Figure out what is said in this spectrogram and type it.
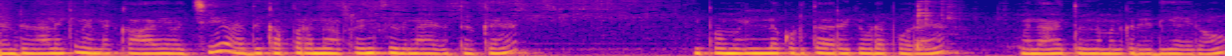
ரெண்டு நாளைக்கு நல்லா காய வச்சு அதுக்கப்புறம் தான் ஃப்ரெண்ட்ஸ் இதெல்லாம் எடுத்துருக்கேன். இப்போ மில்லில் கொடுத்து அரைக்க விட போகிறேன் மிளகாய்த்தூள் நம்மளுக்கு ரெடி ஆயிரும்.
